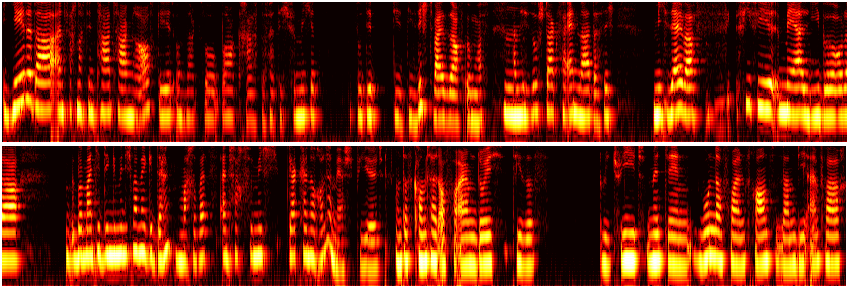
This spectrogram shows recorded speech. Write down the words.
jede da einfach nach den paar Tagen rausgeht und sagt so, boah, krass, das hat sich für mich jetzt so die, die, die Sichtweise auf irgendwas hm. hat sich so stark verändert, dass ich mich selber viel, viel mehr liebe oder über manche Dinge mir nicht mal mehr Gedanken mache, weil es einfach für mich gar keine Rolle mehr spielt. Und das kommt halt auch vor allem durch dieses Retreat mit den wundervollen Frauen zusammen, die einfach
